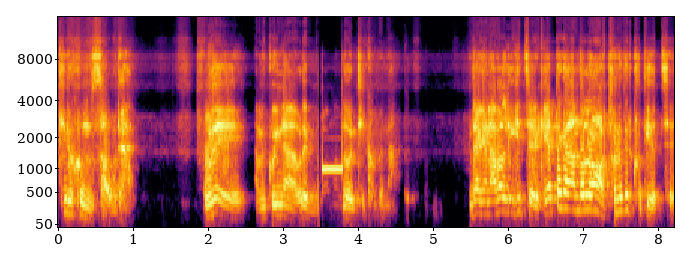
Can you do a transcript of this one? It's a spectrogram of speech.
কীরকম জাউরা ওরে, আমি কই না, ওরে ঠিক হবে না। দেখেন, আবার লিখিচ্ছে, কেয়ারটেকার আন্দোলন অর্থনীতির ক্ষতি হচ্ছে।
